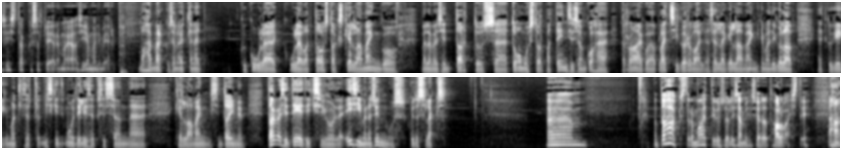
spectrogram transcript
siis ta hakkas sealt veerema ja siiamaani veereb. vahemärkusena ütlen, et kui kuulajad kuulevad taustaks kellamängu, me oleme siin Tartus, Domus äh, Torbatensis on kohe Raekoja platsi kõrval ja selle kellamäng niimoodi kõlab, et kui keegi mõtles, et miski muud heliseb, siis see on äh, kellamäng, mis siin toimib. tagasi TEDx-i juurde, esimene sündmus, kuidas see läks um...? Ma tahaks dramaatilisuse lisamiseks öelda, et halvasti. Äh,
